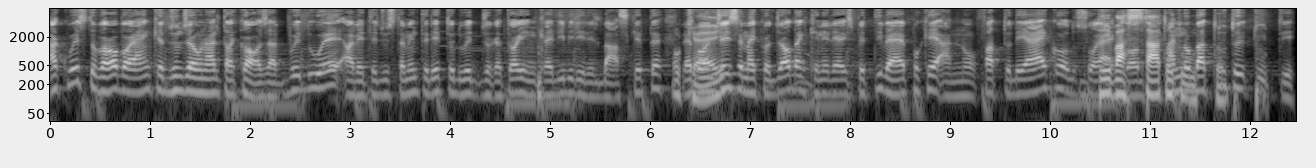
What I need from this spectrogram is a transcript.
a questo però vorrei anche aggiungere un'altra cosa. Voi due avete giustamente detto due giocatori incredibili del basket, Ok. LeBron James e Michael Jordan, che nelle rispettive epoche hanno fatto dei record su record, Devastato hanno tutto. battuto tutti.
